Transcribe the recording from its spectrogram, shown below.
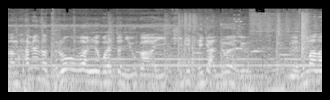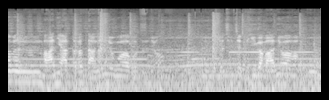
난 하면서 들어가려고 했던 이유가 이 길이 되게 안 좋아요 지금. 웬만하면 많이 왔다 갔다 안 하려고 하거든요. 진짜 비가 많이 와갖고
